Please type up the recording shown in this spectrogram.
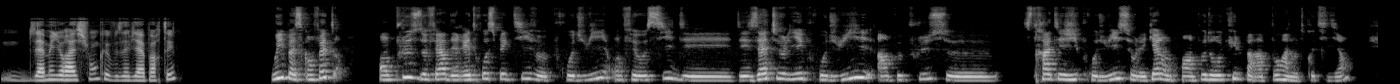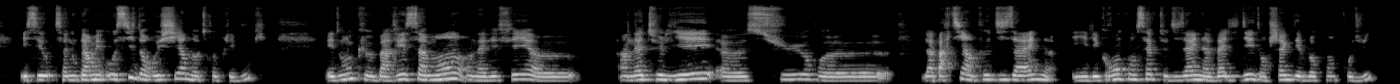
d'amélioration que vous aviez apporté Oui, parce qu'en fait, en plus de faire des rétrospectives produits, on fait aussi des, des ateliers produits un peu plus euh, stratégies produits sur lesquelles on prend un peu de recul par rapport à notre quotidien. Et ça nous permet aussi d'enrichir notre playbook. Et donc, euh, bah, récemment, on avait fait euh, un atelier euh, sur la partie un peu design et les grands concepts design à valider dans chaque développement de produit.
